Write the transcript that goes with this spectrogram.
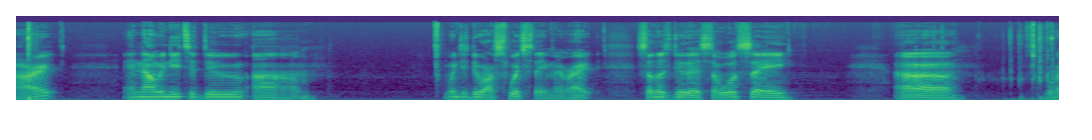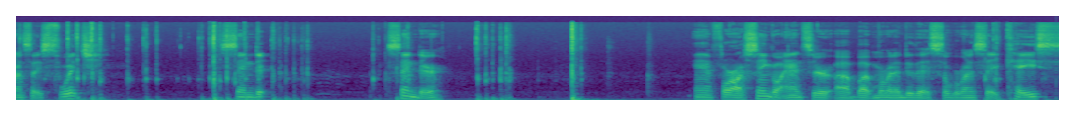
All right, and now we need to do um, we need to do our switch statement, right? So let's do this. So we'll say uh, we're gonna say switch sender sender. And for our single answer uh, but we're going to do this. So we're going to say case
